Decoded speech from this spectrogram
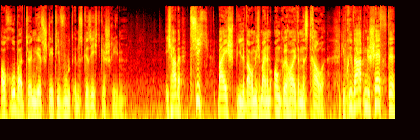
Auch Robert Tönnies steht die Wut ins Gesicht geschrieben. Ich habe zig Beispiele, warum ich meinem Onkel heute misstraue. Die privaten Geschäfte,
